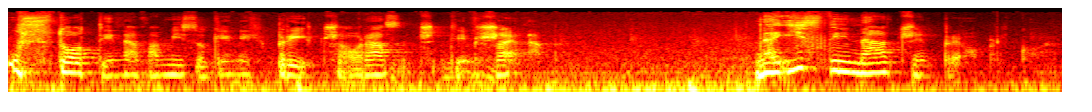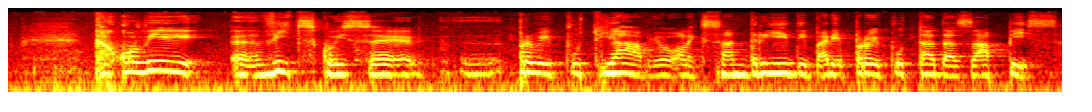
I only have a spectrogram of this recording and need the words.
u stotinama mizoginih priča o različitim ženama. Na isti način preobraženi kako vi e, vic koji se prvi put javlja u Aleksandridi, bar je prvi put tada zapisan,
